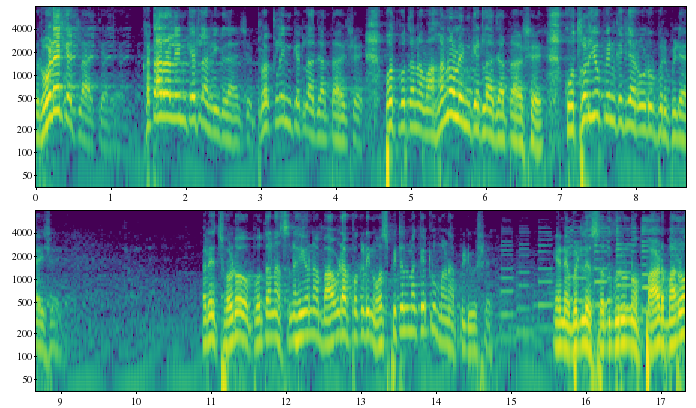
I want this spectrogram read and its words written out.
રોડે કેટલા અત્યારે? ખટારા લઈને કેટલા નીકળ્યા હશે? ટ્રક લઈને કેટલા જતા હશે? પોતપોતાના વાહનો લઈને કેટલા જતા હશે? કોથળીઓ પીને કેટલા રોડ ઉપર પીડ્યા છે અરે છોડો, પોતાના સ્નેહીઓના બાવડા પકડીને હોસ્પિટલમાં કેટલું માણા પીડ્યું છે? એને બદલે સદગુરુનો પાડ મારો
